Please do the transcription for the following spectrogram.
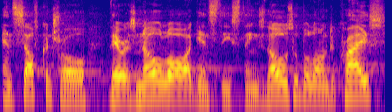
and self control. There is no law against these things. Those who belong to Christ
